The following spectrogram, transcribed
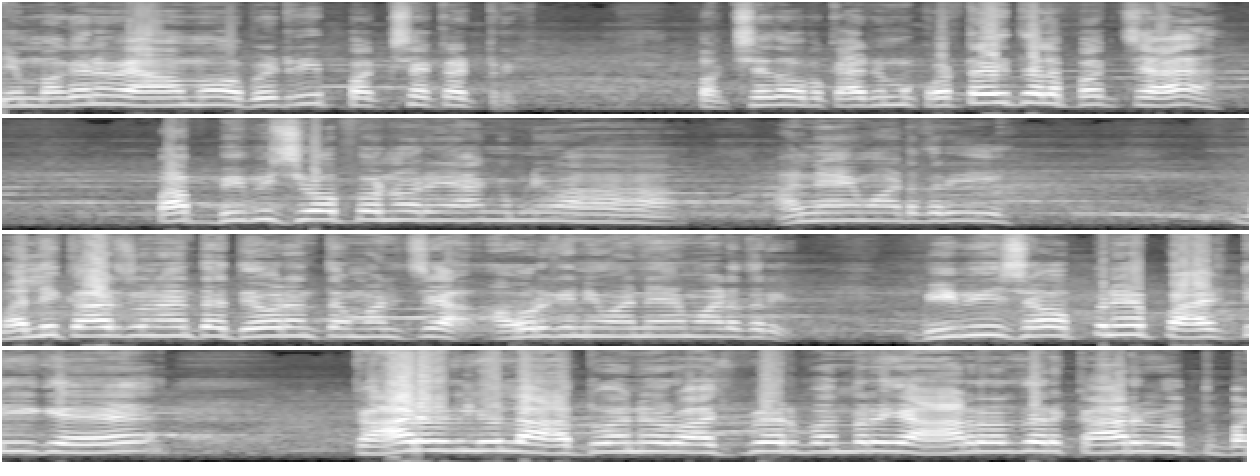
ನಿಮ್ಮ ಮಗನ ವ್ಯಾಯಾಮ ಬಿಡ್ರಿ ಪಕ್ಷ ಕಟ್ಟ್ರಿ ಪಕ್ಷದ ಒಬ್ಬ ನಿಮ್ಗೆ ಕೊಟ್ಟೈತಲ್ಲ ಪಕ್ಷ? ಪಾಪ ಬಿ ಬಿ ಶಿವಪ್ಪನವ್ರು ಹೆಂಗೆ ನೀವು ಅನ್ಯಾಯ ಮಾಡಿದ್ರಿ? ಮಲ್ಲಿಕಾರ್ಜುನ ಅಂತ ದೇವರಂತ ಮನುಷ್ಯ, ಅವ್ರಿಗೆ ನೀವು ಅನ್ಯಾಯ ಮಾಡಿದ್ರಿ. ಬಿ ಬಿ ಶಿವಪ್ಪನೇ ಪಾರ್ಟಿಗೆ ಕಾರ್ ಇರಲಿಲ್ಲ ಅದ್ವಾನಿಯವರು ವಾಜಪೇಯಿ ಬಂದರೆ ಯಾರಾದ್ರೆ ಕಾರು ಇವತ್ತು ಬ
